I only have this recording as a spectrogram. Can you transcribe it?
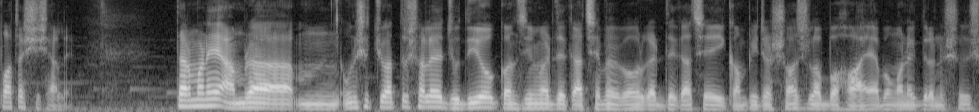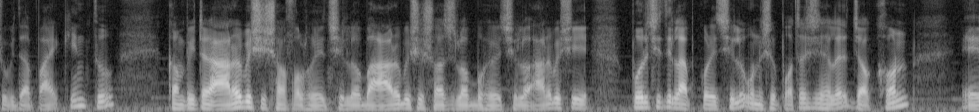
পঁচাশি সালে। তার মানে আমরা উনিশশো চুয়াত্তর সালে যদিও কনজিউমারদের কাছে বা ব্যবহারকারীদের কাছে এই কম্পিউটার সহজলভ্য হয় এবং অনেক ধরনের সুযোগ সুবিধা পায়, কিন্তু কম্পিউটার আরও বেশি সফল হয়েছিল বা আরও বেশি সহজলভ্য হয়েছিল, আরও বেশি পরিচিতি লাভ করেছিল উনিশশো পঁচাশি সালে যখন এই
